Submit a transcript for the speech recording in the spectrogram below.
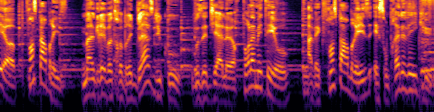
Et hop, France par brise. Malgré votre bris de glace, du coup, vous étiez à l'heure pour la météo avec France par brise et son prêt de véhicule.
